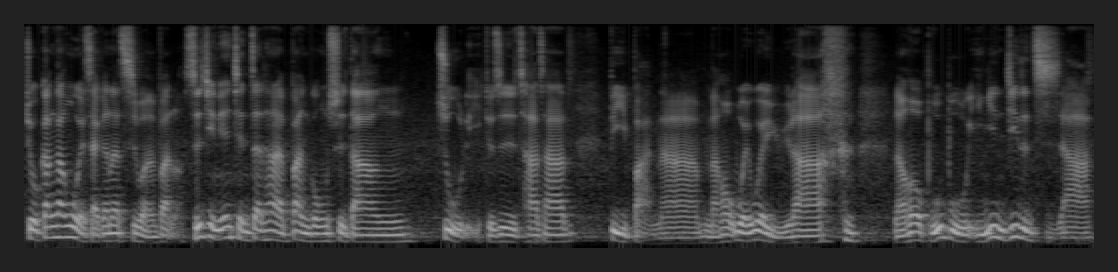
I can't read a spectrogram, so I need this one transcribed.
就刚刚我也才跟他吃完饭了。十几年前在他的办公室当助理，就是叉叉地板啊，然后喂喂鱼啦，然后补补影印机的纸啊。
